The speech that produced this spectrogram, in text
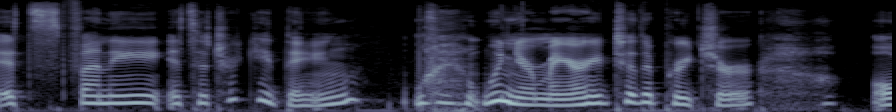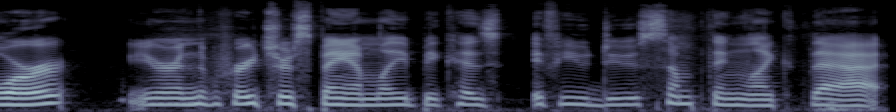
it's funny, it's a tricky thing when you're married to the preacher or you're in the preacher's family because if you do something like that,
